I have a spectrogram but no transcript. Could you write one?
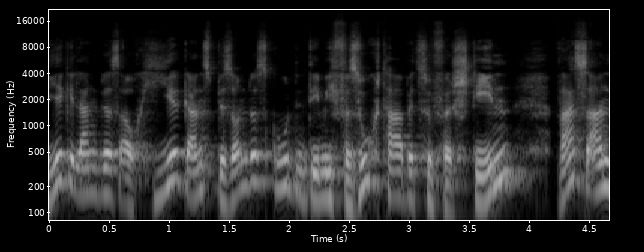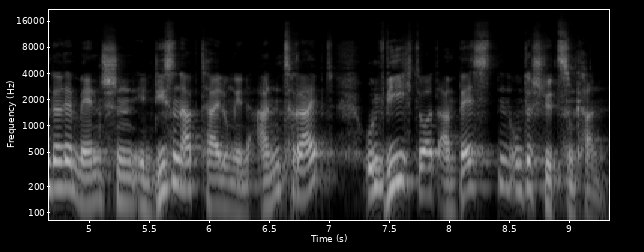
Mir gelang das auch hier ganz besonders gut, indem ich versucht habe zu verstehen, was andere Menschen in diesen Abteilungen antreibt und wie ich dort am besten unterstützen kann.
